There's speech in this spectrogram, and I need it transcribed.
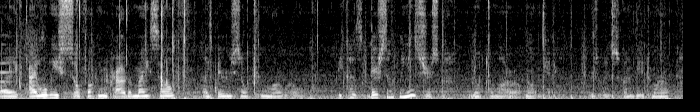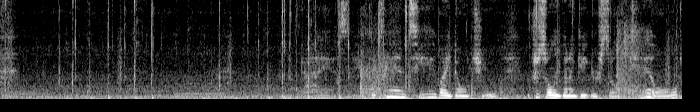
like, I will be so fucking proud of myself. Like, there is no tomorrow, because there simply is just no tomorrow. No, I'm kidding. There's always gonna be a tomorrow. Guys, TNT, why don't you? just only gonna get yourself killed.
